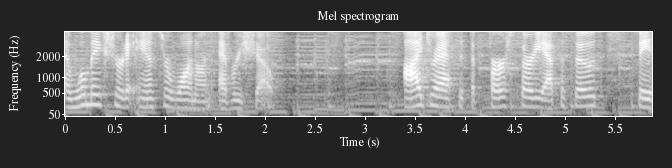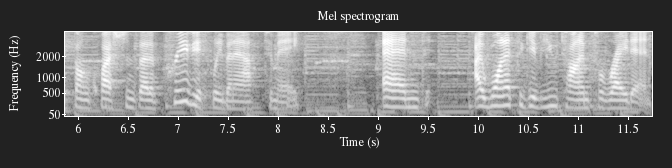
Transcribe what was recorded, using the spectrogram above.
and we'll make sure to answer one on every show. I drafted the first 30 episodes based on questions that have previously been asked to me, and I wanted to give you time to write in.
